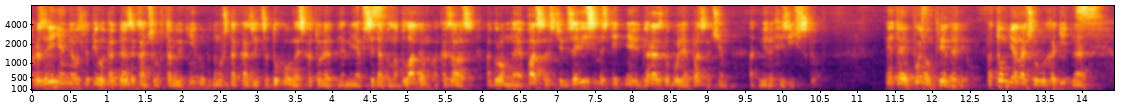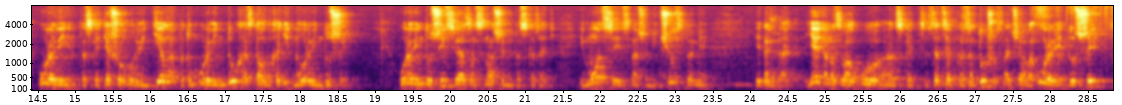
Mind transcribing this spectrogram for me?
Прозрение у меня наступило, когда я заканчивал вторую книгу, потому что, оказывается, духовность, которая для меня всегда была благом, оказалась огромной опасностью, и зависимость от нее гораздо более опасна, чем от мира физического. Это я понял, преодолел. Потом я начал выходить на уровень, так сказать, я шел уровень тела, потом уровень духа, стал выходить на уровень души. Уровень души связан с нашими, так сказать, эмоциями, с нашими чувствами и так далее. Я это назвал, так сказать, зацепка за душу сначала, уровень души –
